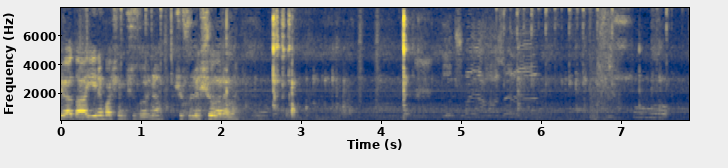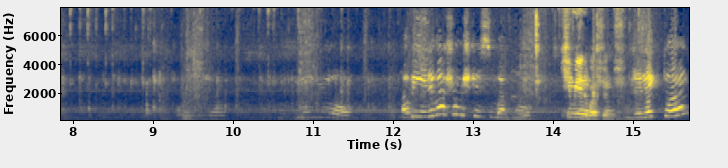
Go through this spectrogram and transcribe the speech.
ya daha yeni başlamışız oyuna. Küfürleşiyorlar hemen. Abi yeni başlamış kesin bak bu. Kim yeni başlamış? Renekton.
